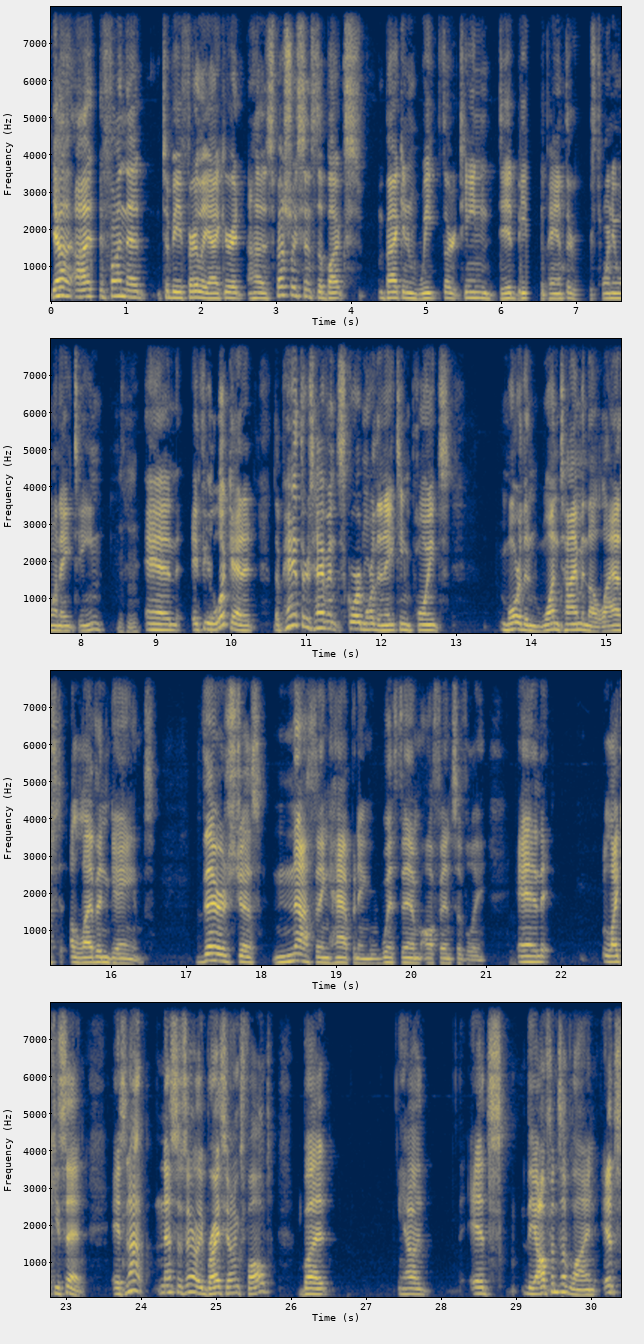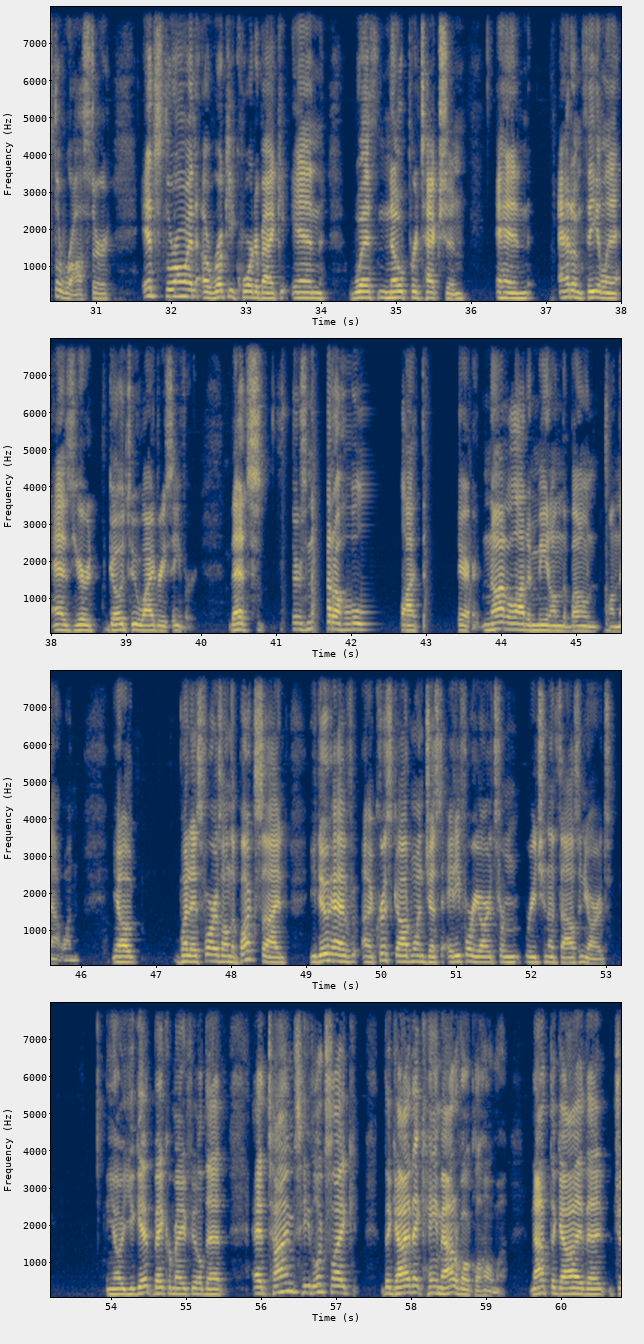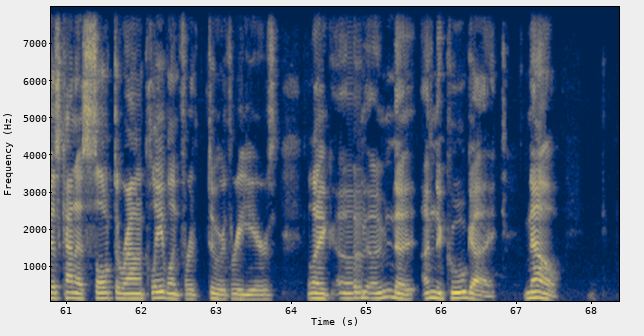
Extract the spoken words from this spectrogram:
Yeah, I find that to be fairly accurate, uh, especially since the Bucks back in week 13 did beat the Panthers 21-18. Mm-hmm. And if you look at it, the Panthers haven't scored more than 18 points more than one time in the last 11 games. There's just nothing happening with them offensively. And like you said, it's not necessarily Bryce Young's fault, but you know, it's the offensive line, it's the roster, it's throwing a rookie quarterback in with no protection and Adam Thielen as your go-to wide receiver. That's there's not a whole lot there, not a lot of meat on the bone on that one. You know, but as far as on the Buck side, you do have uh, Chris Godwin just 84 yards from reaching a thousand yards. You know, you get Baker Mayfield that at times he looks like the guy that came out of Oklahoma, not the guy that just kind of sulked around Cleveland for two or three years. Like oh, I'm the I'm the cool guy. No,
